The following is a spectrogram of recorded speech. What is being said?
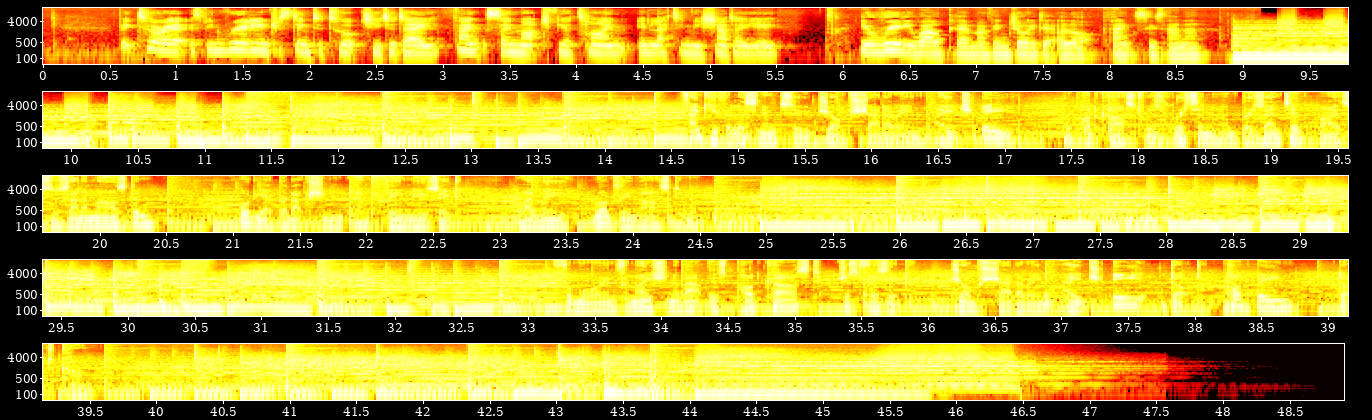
Victoria, it's been really interesting to talk to you today. Thanks so much for your time in letting me shadow you. You're really welcome. I've enjoyed it a lot. Thanks, Susanna. Thank you for listening to Job Shadowing HE. The podcast was written and presented by Susanna Marsden, audio production and theme music by me, Rhodri Marsden. Information about this podcast, just visit jobshadowinghe.podbean.com.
